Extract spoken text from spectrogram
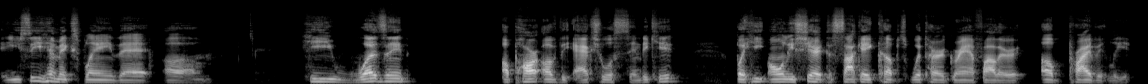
You see him explain that um he wasn't a part of the actual syndicate, but he only shared the sake cups with her grandfather up privately.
